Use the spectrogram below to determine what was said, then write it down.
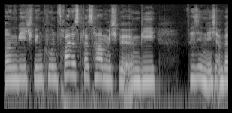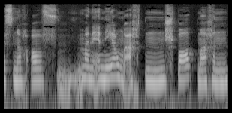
Irgendwie, ich will einen coolen Freundeskreis haben, ich will irgendwie weiß ich nicht, am besten noch auf meine Ernährung achten, Sport machen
